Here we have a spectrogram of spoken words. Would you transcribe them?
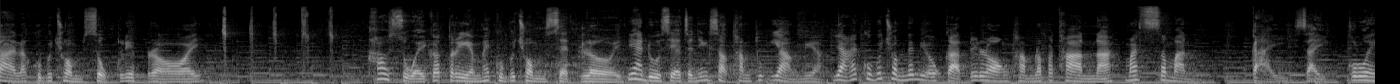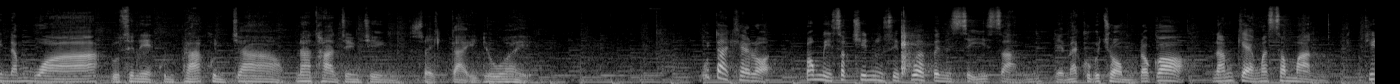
ตายแล้วคุณผู้ชมสุกเรียบร้อยข้าวสวยก็เตรียมให้คุณผู้ชมเสร็จเลยเนี่ยดูเสียอาจารย์ยิ่งศักดิ์ทำทุกอย่างเนี่ยอยากให้คุณผู้ชมได้มีโอกาสได้ลองทำรับประทานนะ มัสมั่นไก่ใส่กล้วยน้ำว้า ดูสิเนี่ยคุณพระคุณเจ้า น่าทานจริง ๆ ใส่ไก่ด้วยอุ้ยแต่แครอทต้องมีสักชิ้นหนึ่งสิเพื่อเป็นสีสัน เห็นไหมคุณผู้ชม แล้วก็น้ำแกงมัสมั่นที่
